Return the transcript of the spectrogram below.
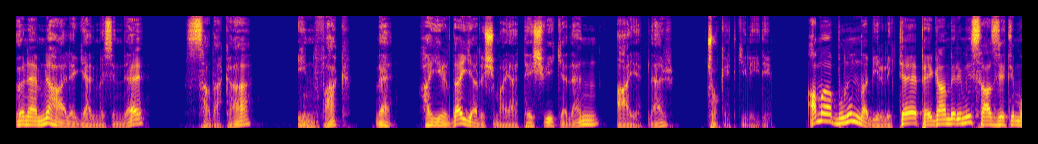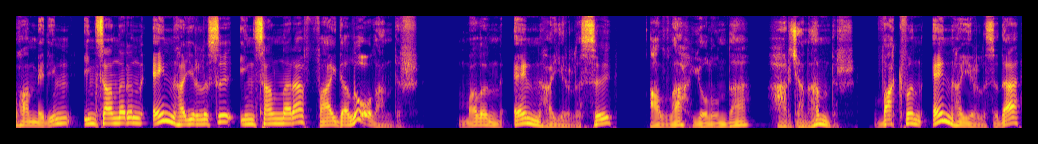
önemli hale gelmesinde sadaka, infak ve hayırda yarışmaya teşvik eden ayetler çok etkiliydi. Ama bununla birlikte Peygamberimiz Hazreti Muhammed'in insanların en hayırlısı insanlara faydalı olandır. Malın en hayırlısı Allah yolunda harcanandır. Vakfın en hayırlısı da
